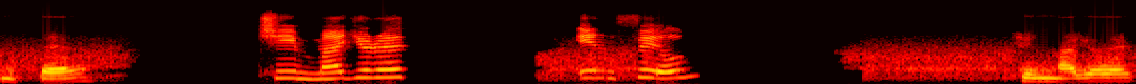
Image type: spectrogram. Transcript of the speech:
Instead, she majored in film she majored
